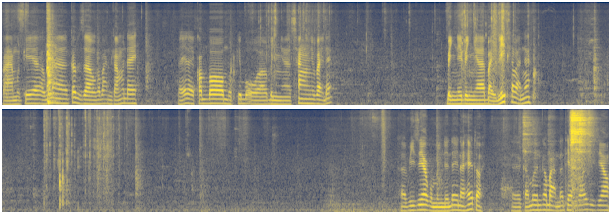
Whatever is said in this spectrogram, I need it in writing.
Và một cái ống ờ, cấp dầu các bạn cắm vào đây. Đấy là combo một cái bộ ờ, bình ờ, xăng như vậy đấy bình này bình à, 7 lít các bạn nhé. À, video của mình đến đây là hết rồi. Cảm ơn các bạn đã theo dõi video.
